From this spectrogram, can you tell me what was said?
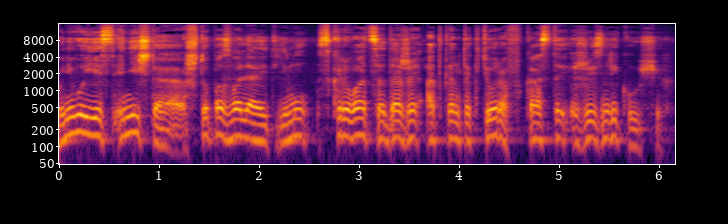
У него есть нечто, что позволяет ему скрываться даже от контактеров касты жизнь рекущих.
